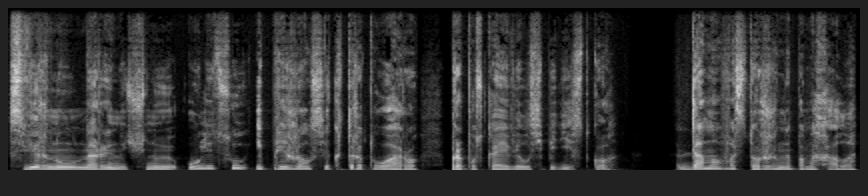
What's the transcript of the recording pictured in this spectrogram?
свернул на рыночную улицу и прижался к тротуару, пропуская велосипедистку. Дама восторженно помахала.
